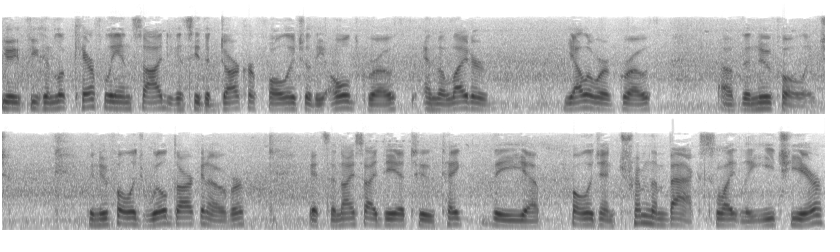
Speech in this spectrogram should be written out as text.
You, if you can look carefully inside, you can see the darker foliage of the old growth and the lighter yellower growth of the new foliage. The new foliage will darken over. It's a nice idea to take the uh, foliage and trim them back slightly each year.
